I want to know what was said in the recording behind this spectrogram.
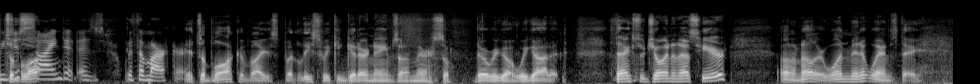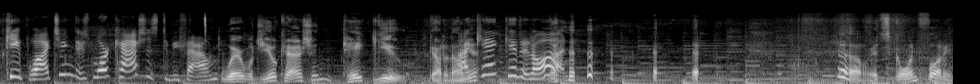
we just signed it as with a marker. it's a block of ice, but at least we can get our names on there. So there we go, we got it. Thanks for joining us here on another One Minute Wednesday. Keep watching. There's more caches to be found. Where will geocaching take you? Got it on I yet? can't get it on. Oh, it's going funny.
